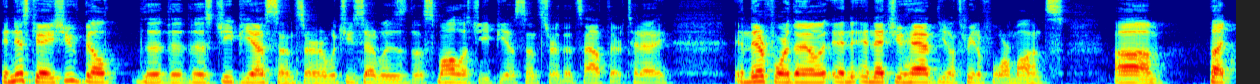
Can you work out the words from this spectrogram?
in this case, you've built the, the this GPS sensor, which you said was the smallest GPS sensor that's out there today, and therefore though, and, and that you had you know three to four months. Um, but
